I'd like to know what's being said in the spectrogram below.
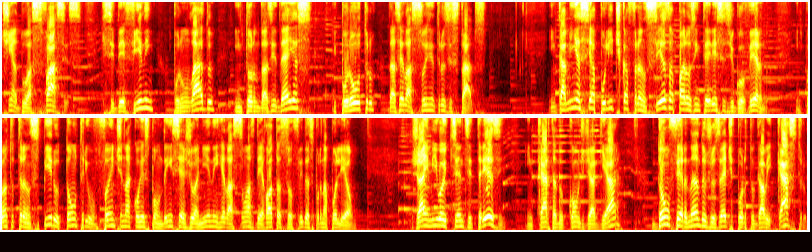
tinha duas faces, que se definem, por um lado, em torno das ideias e, por outro, das relações entre os Estados. Encaminha-se a política francesa para os interesses de governo, enquanto transpira o tom triunfante na correspondência joanina em relação às derrotas sofridas por Napoleão. Já em 1813, em carta do Conde de Aguiar, Dom Fernando José de Portugal e Castro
